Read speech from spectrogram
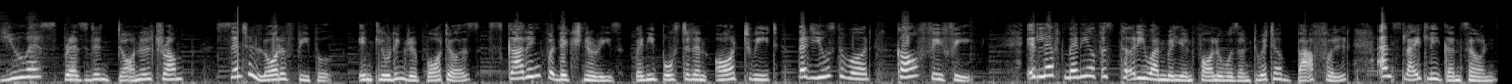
US President Donald Trump sent a lot of people, including reporters, scurrying for dictionaries when he posted an odd tweet that used the word covfefe. It left many of his 31 million followers on Twitter baffled and slightly concerned.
